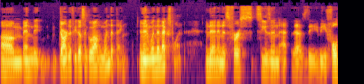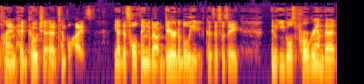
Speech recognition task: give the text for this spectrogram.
Um, and darned if he doesn't go out and win the thing, and then win the next one. And then in his first season as the, the full time head coach at, Temple Heights, he had this whole thing about dare to believe because this was a an Eagles program that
